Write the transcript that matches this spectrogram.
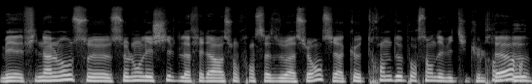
Mais finalement, ce- selon les chiffres de la Fédération française de l'assurance, il n'y a que 32% des viticulteurs 32.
